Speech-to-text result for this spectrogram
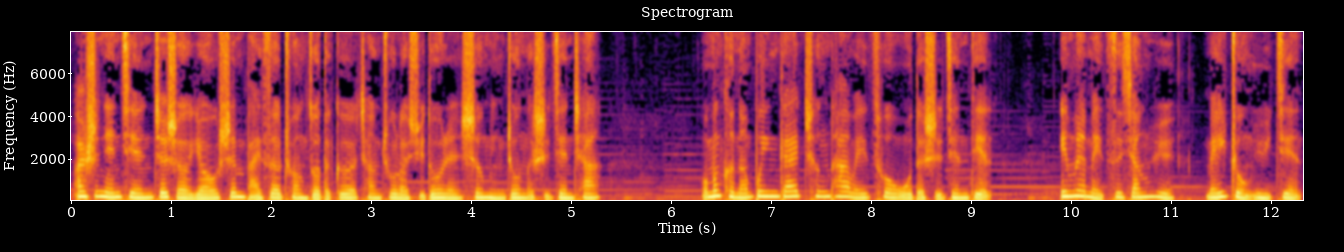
二十年前，这首由深白色创作的歌，唱出了许多人生命中的时间差。我们可能不应该称它为错误的时间点，因为每次相遇，每种遇见，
